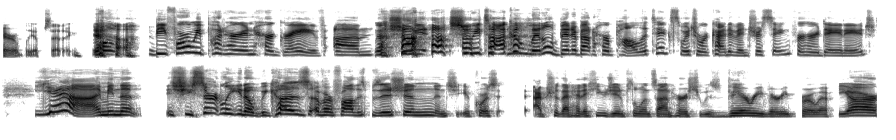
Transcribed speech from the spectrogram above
terribly upsetting. Well, before we put her in her grave, um, should we should we talk a little bit about her politics, which were kind of interesting for her day and age? Yeah, I mean that she certainly, you know, because of her father's position, and she, of course, I'm sure that had a huge influence on her. She was very, very pro FDR.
